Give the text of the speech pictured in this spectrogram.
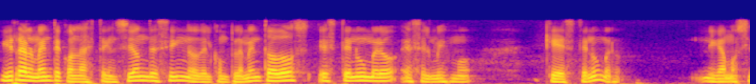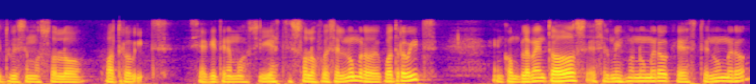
y realmente con la extensión de signo del complemento a 2, este número es el mismo que este número. Digamos si tuviésemos solo 4 bits. Si aquí tenemos, si este solo fuese el número de 4 bits, en complemento 2 es el mismo número que este número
